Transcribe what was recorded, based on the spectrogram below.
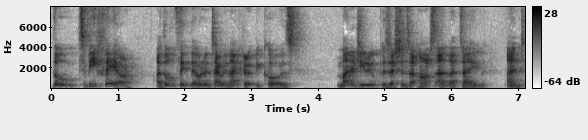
Though to be fair, I don't think they were entirely inaccurate because managerial positions at Hearts at that time and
